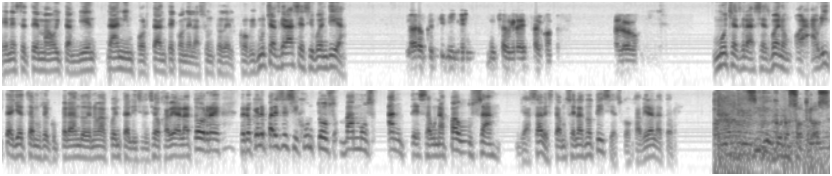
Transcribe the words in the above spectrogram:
en este tema hoy también tan importante con el asunto del COVID. Muchas gracias y buen día. Claro que sí, Miguel. Muchas gracias al contrario. Hasta luego. Muchas gracias. Bueno, ahorita ya estamos recuperando de nueva cuenta al licenciado Javier Alatorre, pero ¿qué le parece si juntos vamos antes a una pausa? Ya sabe, estamos en las noticias con Javier Alatorre. Sigue con nosotros.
